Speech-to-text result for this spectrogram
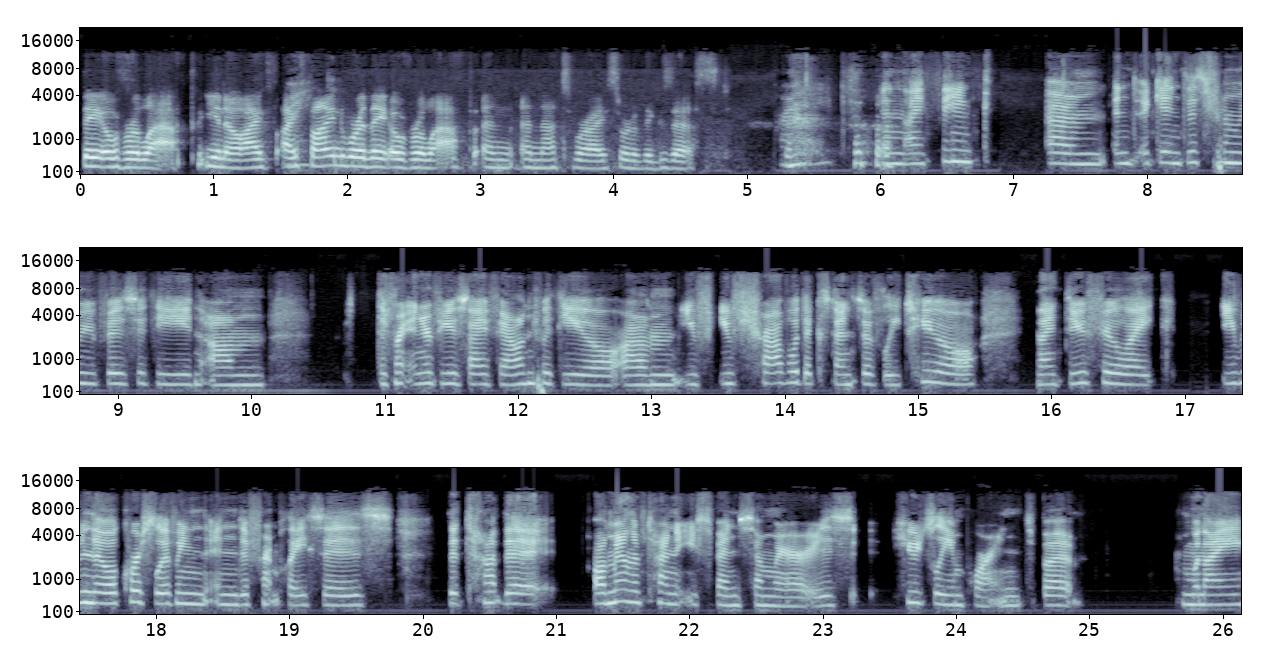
they overlap. You know, I, I find where they overlap, and, and that's where I sort of exist. Right. and I think, um, and again, just from revisiting um, different interviews I found with you, um, you've, you've traveled extensively too. And I do feel like, even though, of course, living in different places, the time, the amount of time that you spend somewhere is hugely important. But when I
